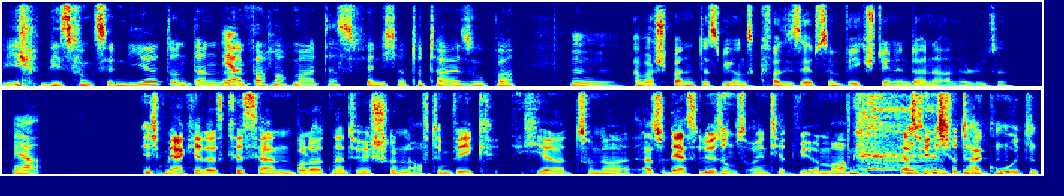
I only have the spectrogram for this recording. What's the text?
wie, wie es funktioniert und dann Ja. einfach nochmal, das finde ich ja total super. Hm. Aber spannend, dass wir uns quasi selbst im Weg stehen in deiner Analyse. Ja. Ich merke ja, dass Christian Bollert natürlich schon auf dem Weg hier zu einer, also der ist lösungsorientiert wie immer. Das finde ich total gut.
